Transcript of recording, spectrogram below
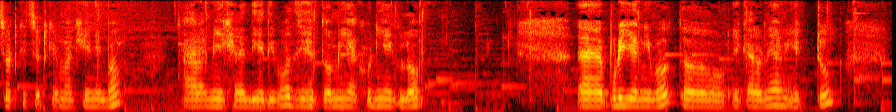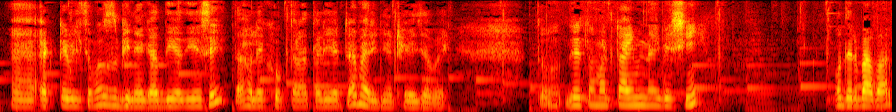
চটকে চটকে মাখিয়ে নেব। আর আমি এখানে দিয়ে দিব, যেহেতু আমি এখনই এগুলো পুড়িয়ে নিব। তো এই কারণে আমি একটু এক টেবিল চামচ ভিনেগার দিয়ে দিয়েছি। তাহলে খুব তাড়াতাড়ি এটা ম্যারিনেট হয়ে যাবে। তো যেহেতু আমার টাইম নাই বেশি, ওদের বাবার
